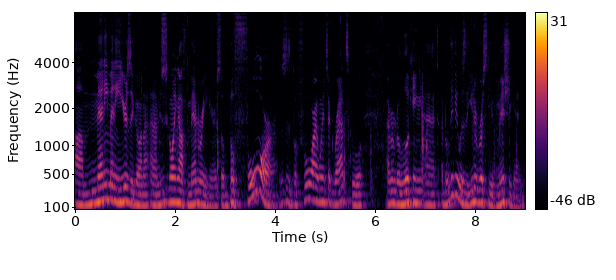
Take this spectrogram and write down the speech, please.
um, many, many years ago, and, I, am just going off memory here. So before, this is before I went to grad school, I remember looking at, I believe it was the University of Michigan,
